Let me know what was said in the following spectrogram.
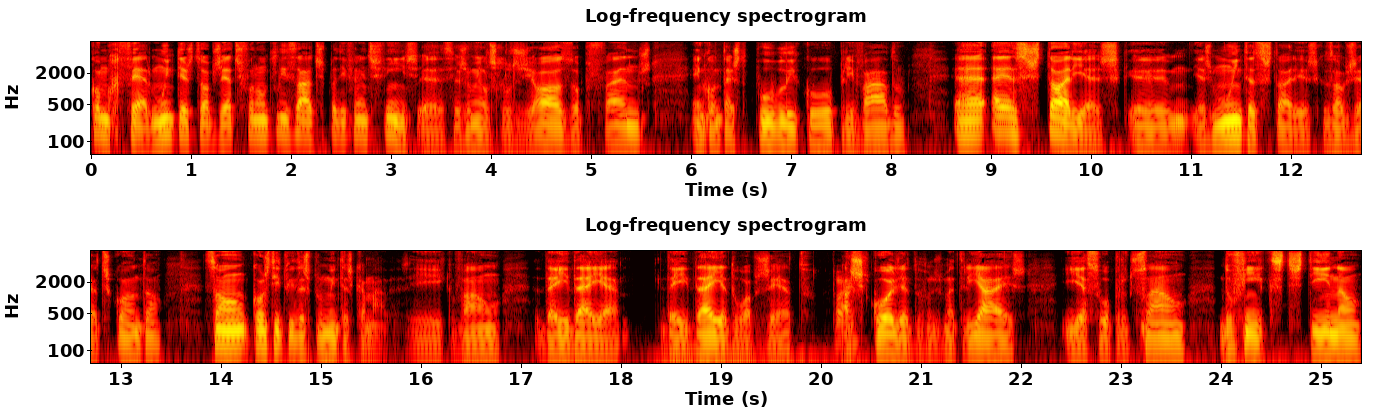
como refere, muitos destes objetos foram utilizados para diferentes fins, uh, sejam eles religiosos ou profanos, em contexto público, privado. Uh, as histórias, uh, as muitas histórias que os objetos contam, são constituídas por muitas camadas e que vão da ideia, da ideia do objeto pois. à escolha dos materiais e a sua produção, do fim a que se destinam,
